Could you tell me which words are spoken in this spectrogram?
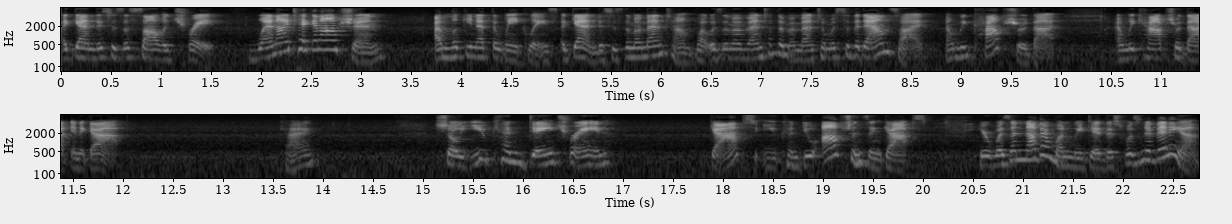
Again, this is a solid trade. When I take an option, I'm looking at the weeklies. Again, this is the momentum. What was the momentum? The momentum was to the downside, and we captured that. And we captured that in a gap. Okay? So you can day trade gaps. You can do options in gaps. Here was another one we did. This was Nvidia.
